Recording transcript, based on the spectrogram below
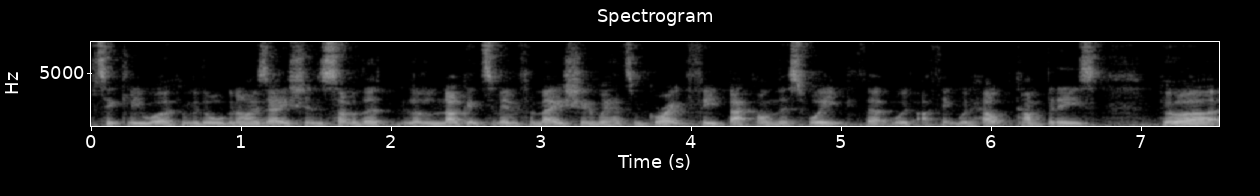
particularly working with organisations. Some of the little nuggets of information we had some great feedback on this week that would I think would help companies who are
